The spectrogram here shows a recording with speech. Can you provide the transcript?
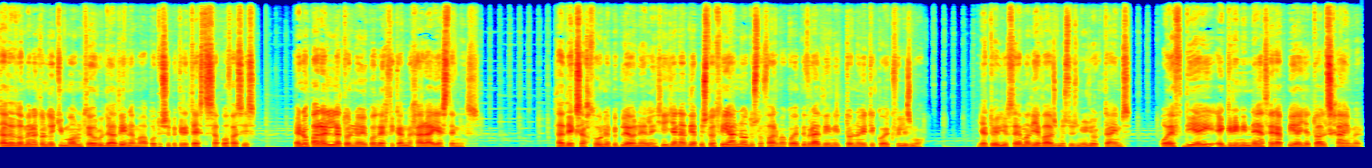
Τα δεδομένα των δοκιμών θεωρούνται αδύναμα από τους επικριτές της απόφασης, ενώ παράλληλα το νέο υποδέχτηκαν με χαρά οι ασθενείς. Θα διεξαχθούν επιπλέον έλεγχοι για να διαπιστωθεί αν όντως το φάρμακο επιβραδύνει το νοητικό εκφυλισμό. Για το ίδιο θέμα διαβάζουμε στους New York Times ο FDA εγκρίνει νέα θεραπεία για το Alzheimer.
